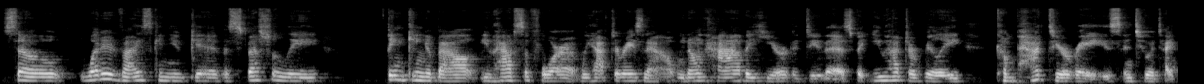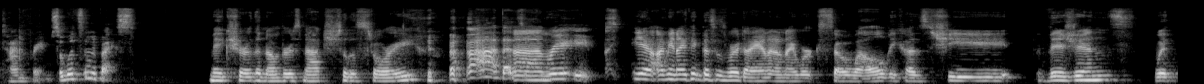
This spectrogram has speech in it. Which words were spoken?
So, what advice can you give, especially thinking about you have Sephora, we have to raise now. We don't have a year to do this, but you have to really compact your raise into a tight time frame. So, what's some advice? Make sure the numbers match to the story. That's um, great. Yeah, I mean, I think this is where Diana and I work so well because she visions with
